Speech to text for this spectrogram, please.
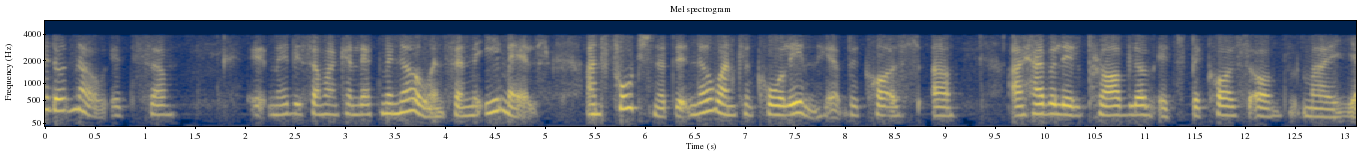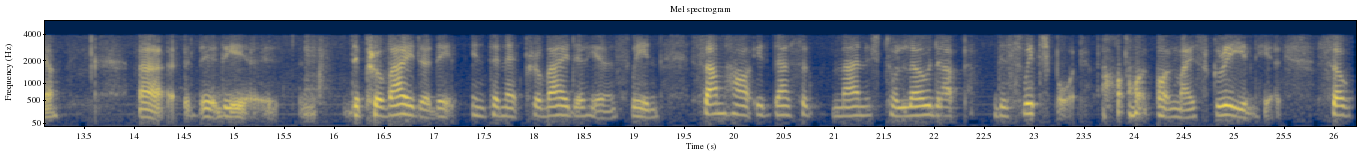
I don't know. It's um, it, maybe someone can let me know and send me emails. Unfortunately, no one can call in here because uh, I have a little problem. It's because of my uh, uh, the, the the provider, the internet provider here in Sweden, somehow it doesn't manage to load up the switchboard on, on my screen here. So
